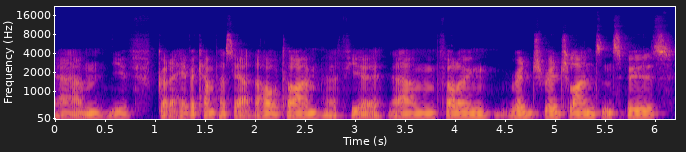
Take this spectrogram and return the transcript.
um, you've got to have a compass out the whole time if you're um, following ridge ridge lines and spurs.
